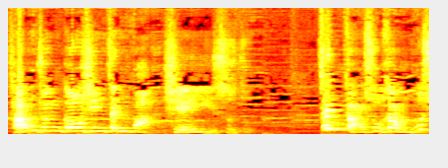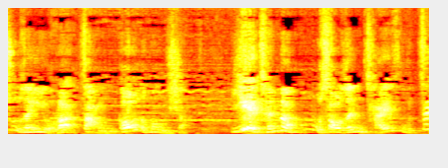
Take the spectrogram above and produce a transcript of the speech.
长春高新蒸发千亿市值，增长数让无数人有了长高的梦想。也成了不少人财富增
